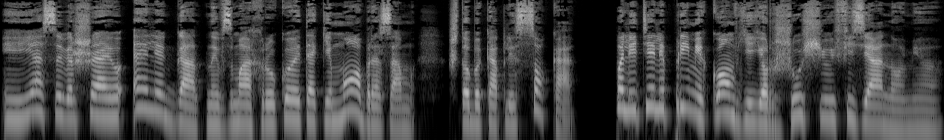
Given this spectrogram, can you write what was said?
И я совершаю элегантный взмах рукой таким образом, чтобы капли сока полетели прямиком в ее ржущую физиономию.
